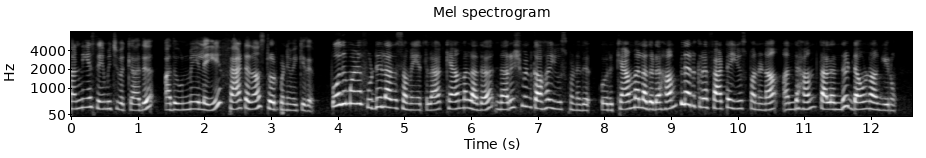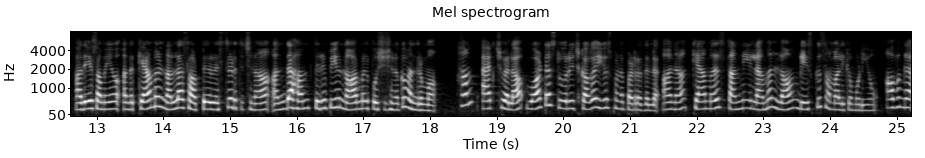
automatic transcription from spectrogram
தண்ணியை சேமிச்சு வைக்காது. அது உண்மையிலேயே ஃபேட்டை தான் ஸ்டோர் பண்ணி வைக்குது. போதுமான ஃபுட் இல்லாத சமயத்தில் கேமல் அதை நரிஷ்மெண்ட்காக யூஸ் பண்ணுது. ஒரு கேமல் அதோட ஹம்பில் இருக்கிற ஃபேட்டை யூஸ் பண்ணுனா அந்த ஹம்ப் தளர்ந்து டவுன் ஆகிரும். அதே சமயம் அந்த கேமல் நல்லா சாப்பிட்டு ரெஸ்ட் எடுத்துச்சுன்னா அந்த ஹம்ப் திருப்பியும் நார்மல் பொசிஷனுக்கு வந்துருமா? ஹம்ப் ஆக்சுவலாக வாட்டர் ஸ்டோரேஜ்க்காக யூஸ் பண்ணப்படுறதில்ல. ஆனால் கேமல்ஸ் தண்ணி இல்லாமல் லாங் டேஸ்க்கு சமாளிக்க முடியும். அவங்க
